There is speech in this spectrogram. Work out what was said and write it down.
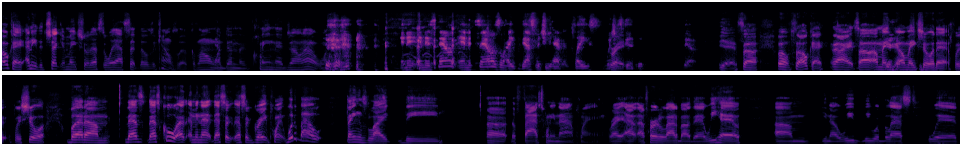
Okay, I need to check and make sure that's the way I set those accounts up because I don't want them to clean that John out. and it and it sounds and it sounds like that's what you have in place, which right. is good. Yeah yeah. So well, so okay, all right. So I'll make I'll make sure that for for sure. But um, that's that's cool. I, I mean that that's a that's a great point. What about things like the uh the 529 plan, right? I, have heard a lot about that. We have, um, you know, we we were blessed with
